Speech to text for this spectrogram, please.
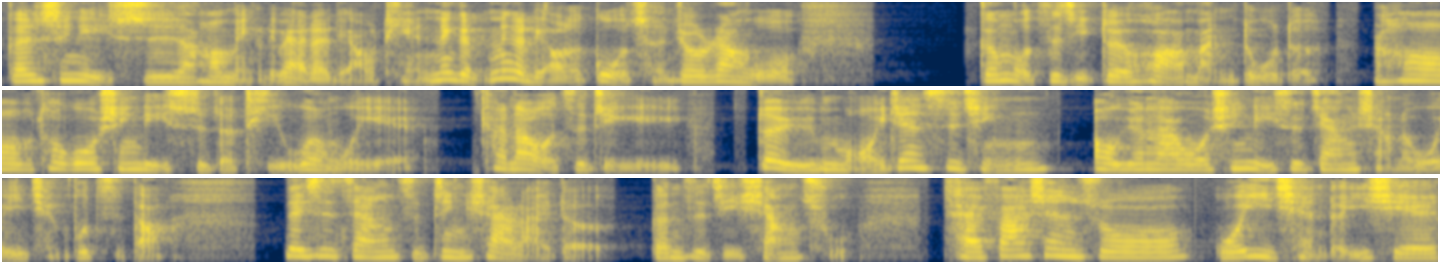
跟心理师，然后每个礼拜的聊天，那个那个聊的过程，就让我跟我自己对话蛮多的。然后透过心理师的提问，我也看到我自己对于某一件事情，哦，原来我心里是这样想的，我以前不知道，类似这样子静下来的跟自己相处。才发现，说我以前的一些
